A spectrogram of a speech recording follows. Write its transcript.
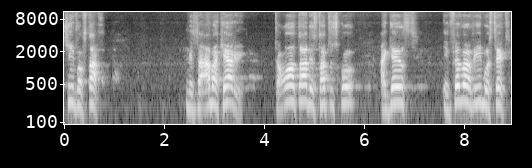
Chief of Staff, Mr. Abba Kyari, to alter the status quo against in favor of Imo State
